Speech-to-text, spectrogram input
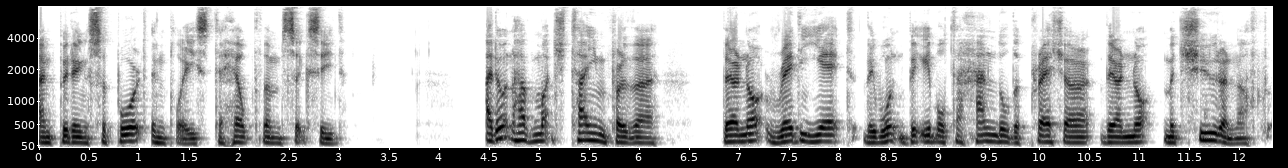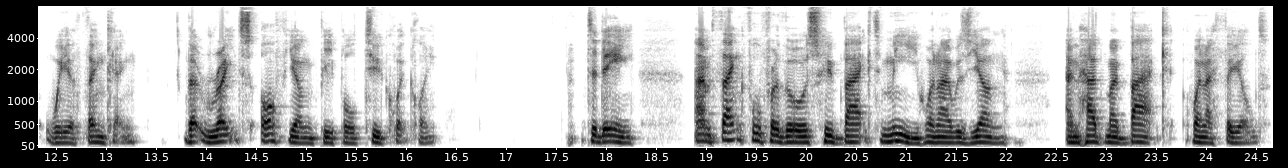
and putting support in place to help them succeed. I don't have much time for the they're not ready yet. They won't be able to handle the pressure. They're not mature enough way of thinking that writes off young people too quickly. Today, I'm thankful for those who backed me when I was young and had my back when I failed.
